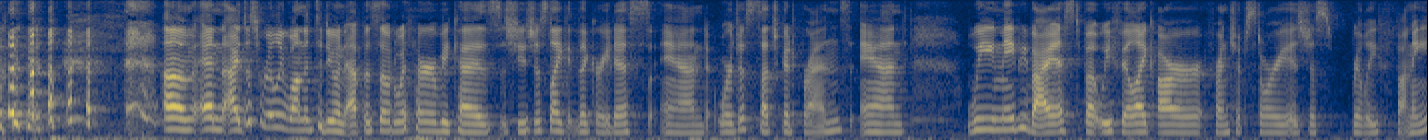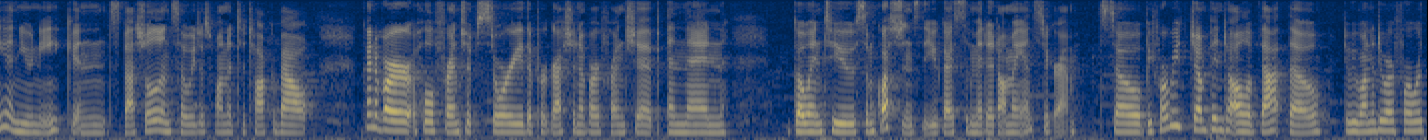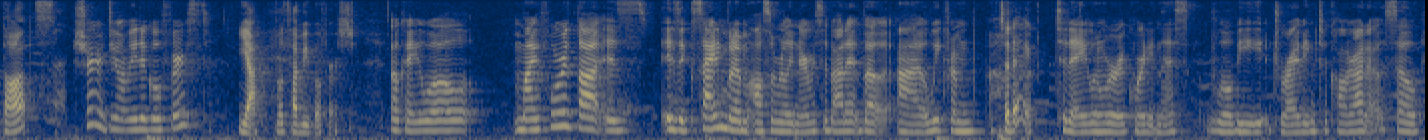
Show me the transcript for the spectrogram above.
Um, and I just really wanted to do an episode with her because she's just like the greatest, and we're just such good friends. And we may be biased, but we feel like our friendship story is just really funny and unique and special. And so we just wanted to talk about kind of our whole friendship story, the progression of our friendship, and then go into some questions that you guys submitted on my Instagram. So before we jump into all of that, though, do we want to do our forward thoughts? sure. Do you want me to go first? Yeah, let's have you go first. Okay. Well, my forward thought is is exciting, but I'm also really nervous about it. But uh, a week from Today. today, when we're recording this, we'll be driving to Colorado. So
